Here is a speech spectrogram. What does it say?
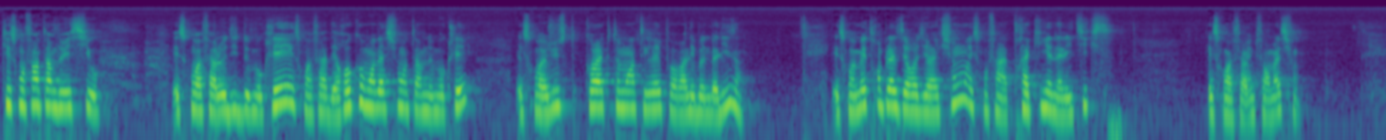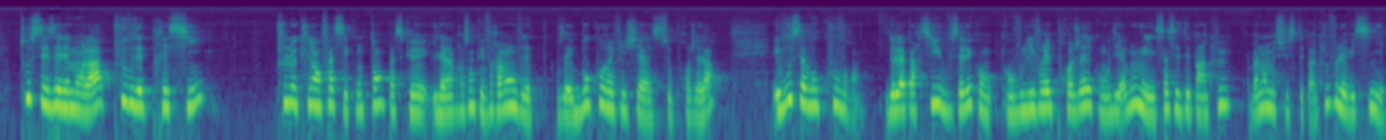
Qu'est-ce qu'on fait en termes de SEO Est-ce qu'on va faire l'audit de mots-clés? Est-ce qu'on va faire des recommandations en termes de mots-clés? Est-ce qu'on va juste correctement intégrer pour avoir les bonnes balises? Est-ce qu'on va mettre en place des redirections? Est-ce qu'on fait un tracking analytics? Est-ce qu'on va faire une formation? Tous ces éléments-là, plus vous êtes précis, plus le client en face est content parce qu'il a l'impression que vraiment vous, vous, avez beaucoup réfléchi à ce projet-là. Et vous, ça vous couvre de la partie, vous savez, quand, vous livrez le projet et qu'on vous dit Ah bon, mais ça, c'était pas inclus. Ah ben non, monsieur, c'était pas inclus, vous l'avez signé.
